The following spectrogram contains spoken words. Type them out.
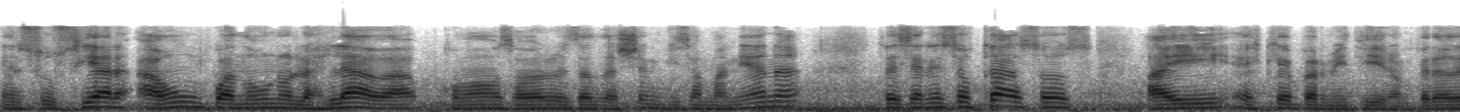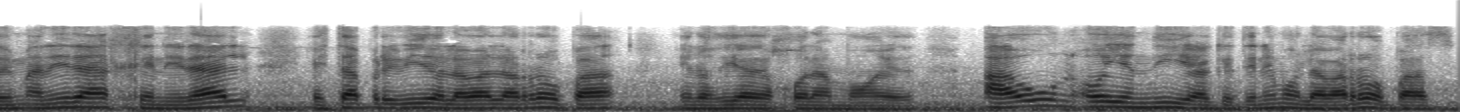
ensuciar aún cuando uno las lava, como vamos a ver en Santa Yem quizás mañana. Entonces en esos casos ahí es que permitieron, pero de manera general está prohibido lavar la ropa en los días de Jola Moed. Aún hoy en día que tenemos lavarropas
